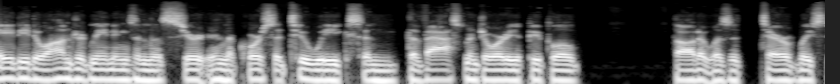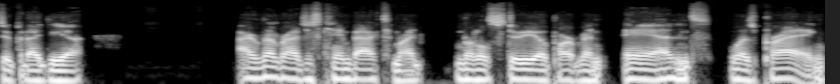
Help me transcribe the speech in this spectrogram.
80 to 100 meetings in the in the course of two weeks, and the vast majority of people thought it was a terribly stupid idea. I remember I just came back to my little studio apartment and was praying,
